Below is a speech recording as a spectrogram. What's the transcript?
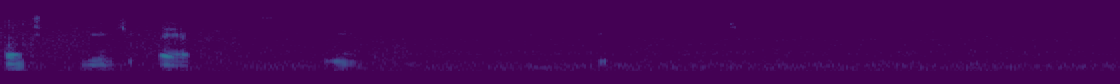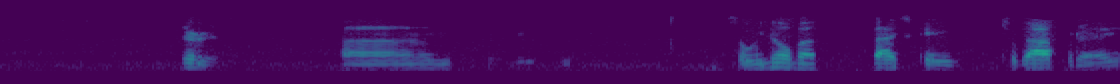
French in Japan. There it is. Um, so we know about Daisuke Togakure,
